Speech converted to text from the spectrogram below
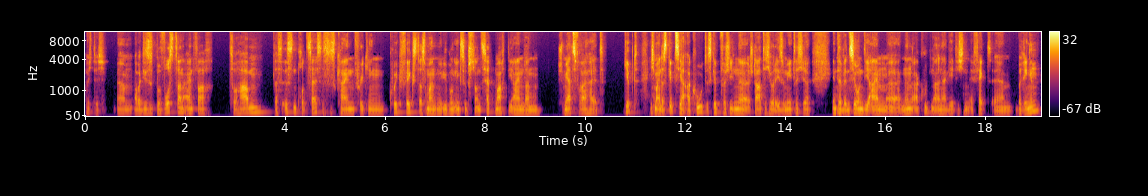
Richtig. Ähm, aber dieses Bewusstsein einfach zu haben, das ist ein Prozess, es ist kein freaking Quick Fix, dass man eine Übung XYZ macht, die einem dann Schmerzfreiheit gibt. Ich meine, das gibt's ja akut. Es gibt verschiedene statische oder isometrische Interventionen, die einem äh, einen akuten energetischen Effekt ähm, bringen.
